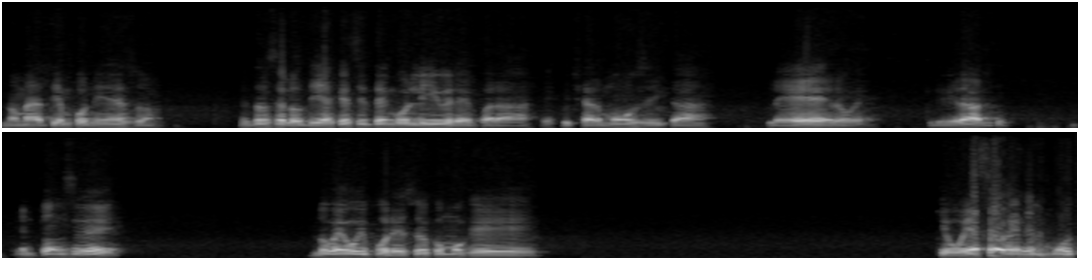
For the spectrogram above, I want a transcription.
No me da tiempo ni eso. Entonces los días que sí tengo libre para escuchar música, leer o escribir algo, entonces lo veo y por eso es como que que voy a saber el mood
